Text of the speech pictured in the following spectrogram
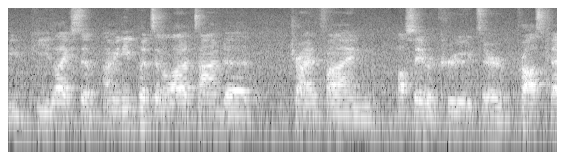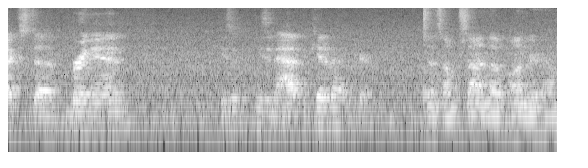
he he likes to. I mean, he puts in a lot of time to try and find. I'll say recruits or prospects to bring in. He's a, he's an advocate of Advocare. Since I'm signed up under him,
